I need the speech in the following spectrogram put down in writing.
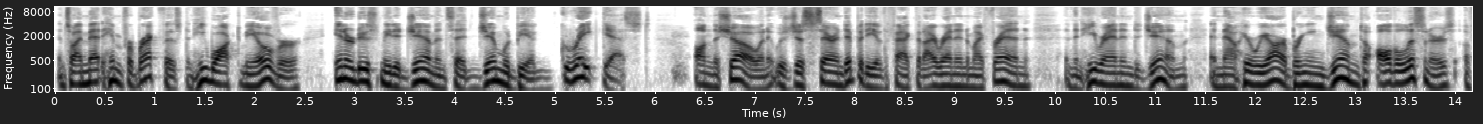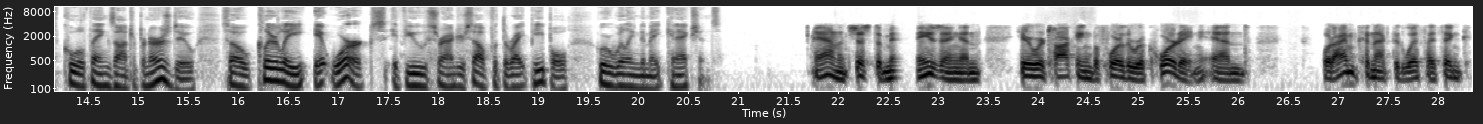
And so I met him for breakfast and he walked me over, introduced me to Jim and said, Jim would be a great guest on the show. And it was just serendipity of the fact that I ran into my friend and then he ran into Jim. And now here we are bringing Jim to all the listeners of Cool Things Entrepreneurs Do. So clearly it works if you surround yourself with the right people who are willing to make connections. And it's just amazing. And here we're talking before the recording. And what I'm connected with, I think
